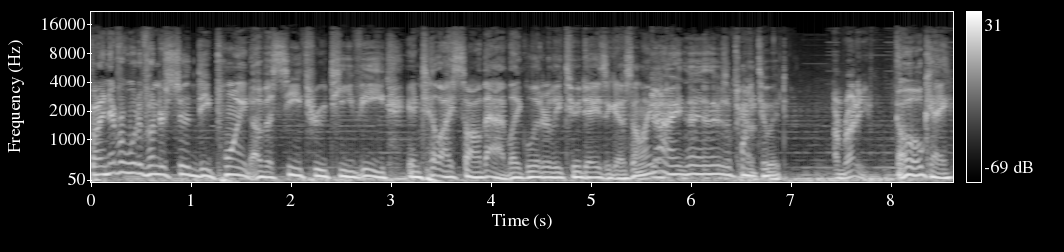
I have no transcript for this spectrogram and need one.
But I never would have understood the point of a see through TV until I saw that, like literally two days ago. So I'm like, Yeah. all right, there's a point to it. I'm ready. Oh, okay.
